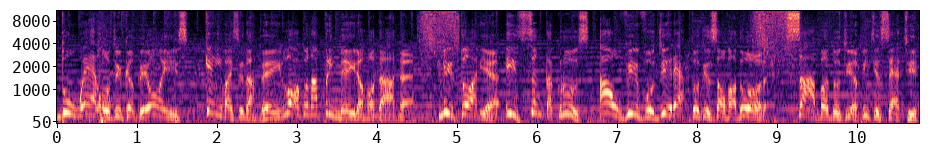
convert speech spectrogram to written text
Duelo de campeões. Quem vai se dar bem logo na primeira rodada? Vitória e Santa Cruz, ao vivo, direto de Salvador. Sábado, dia 27,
